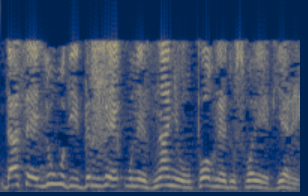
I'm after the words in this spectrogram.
da se ljudi drže u neznanju u pogledu svoje vjere.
